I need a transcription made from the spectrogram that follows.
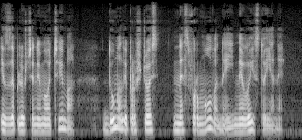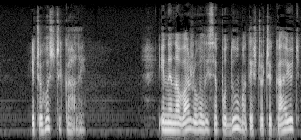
Із заплющеними очима думали про щось несформоване і невистояне, і чогось чекали, і не наважувалися подумати, що чекають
